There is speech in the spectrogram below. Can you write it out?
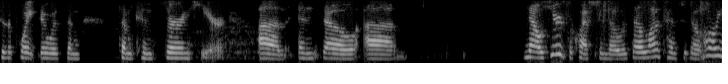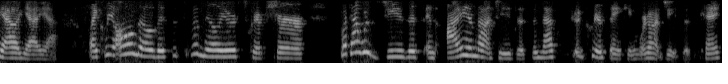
to the point there was some some concern here, um, and so um, now here's the question though: is that a lot of times we go, oh yeah, yeah, yeah, like we all know this is familiar scripture, but that was Jesus, and I am not Jesus, and that's good, clear thinking. We're not Jesus, okay?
